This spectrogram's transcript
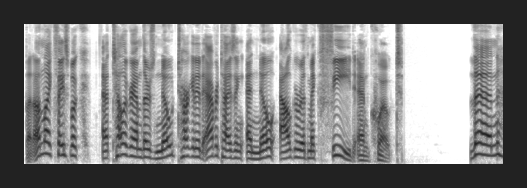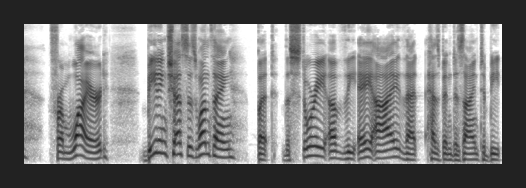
But unlike Facebook, at Telegram, there's no targeted advertising and no algorithmic feed, end quote. Then, from Wired, beating chess is one thing, but the story of the AI that has been designed to beat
